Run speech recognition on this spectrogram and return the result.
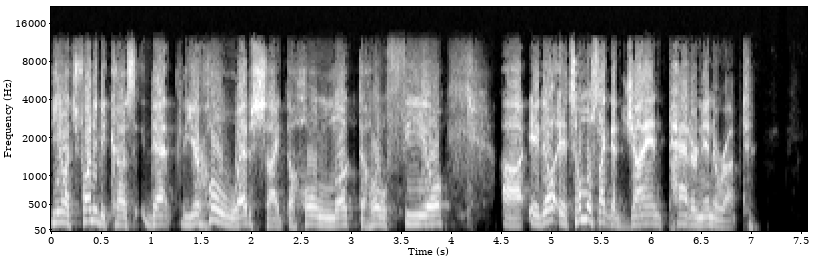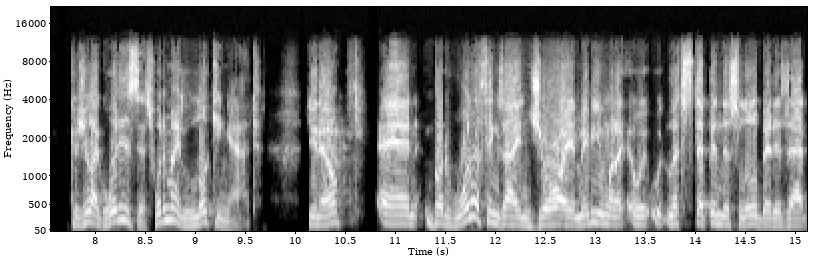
You know, it's funny because that your whole website, the whole look, the whole feel, uh, it, it's almost like a giant pattern interrupt because you're like, what is this? What am I looking at? You know, and but one of the things I enjoy, and maybe you want to let's step in this a little bit, is that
